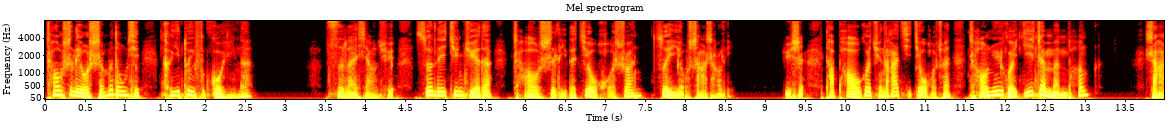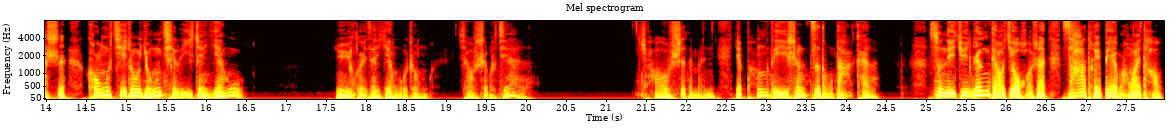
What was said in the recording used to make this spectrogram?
超市里有什么东西可以对付鬼呢？思来想去，孙立军觉得超市里的救火栓最有杀伤力，于是他跑过去，拿起救火栓朝女鬼一阵猛砰，霎时空气中涌起了一阵烟雾，女鬼在烟雾中消失不见了。超市的门也砰的一声自动打开了，孙立军扔掉救火栓，撒腿便往外逃，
